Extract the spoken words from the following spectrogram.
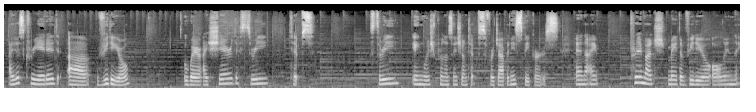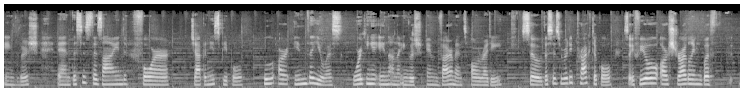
I just created a video where I shared three tips, three English pronunciation tips for Japanese speakers, and I pretty much made the video all in English, and this is designed for Japanese people who are in the US working in an English environment already. So, this is really practical. So, if you are struggling with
